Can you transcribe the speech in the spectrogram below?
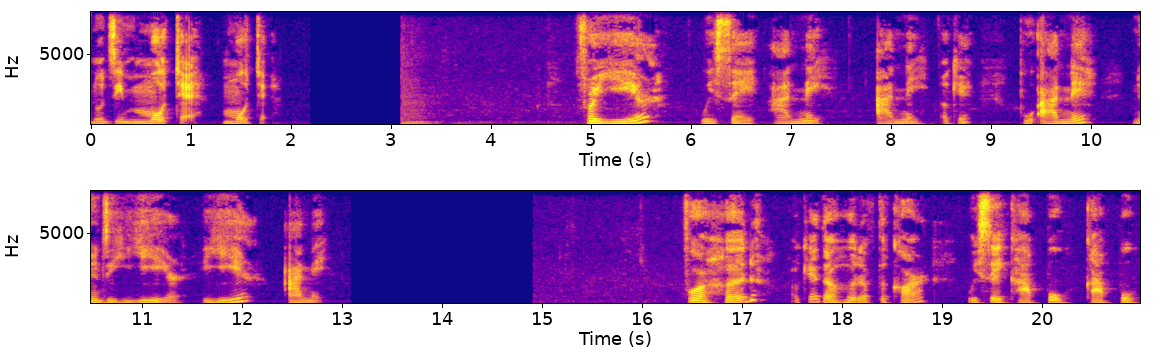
nou di mote, mote. For year, we say ane, ane, ok? Pou ane, nou di year, year, ane. For hood, okay, the hood of the car, we say capo, capo.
